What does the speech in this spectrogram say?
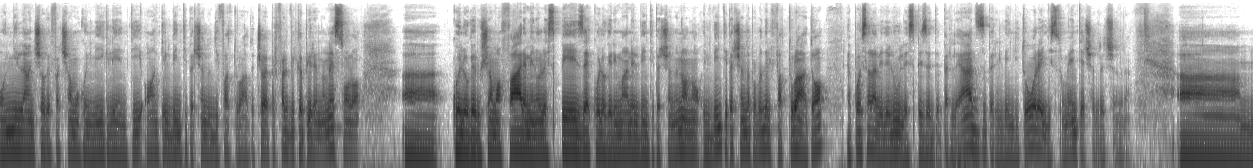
ogni lancio che facciamo con i miei clienti ho anche il 20% di fatturato, cioè per farvi capire non è solo uh, quello che riusciamo a fare meno le spese, quello che rimane il 20%, no, no, il 20% proprio del fatturato e poi se la vede lui le spese per le ads, per il venditore, gli strumenti, eccetera, eccetera. Uh,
